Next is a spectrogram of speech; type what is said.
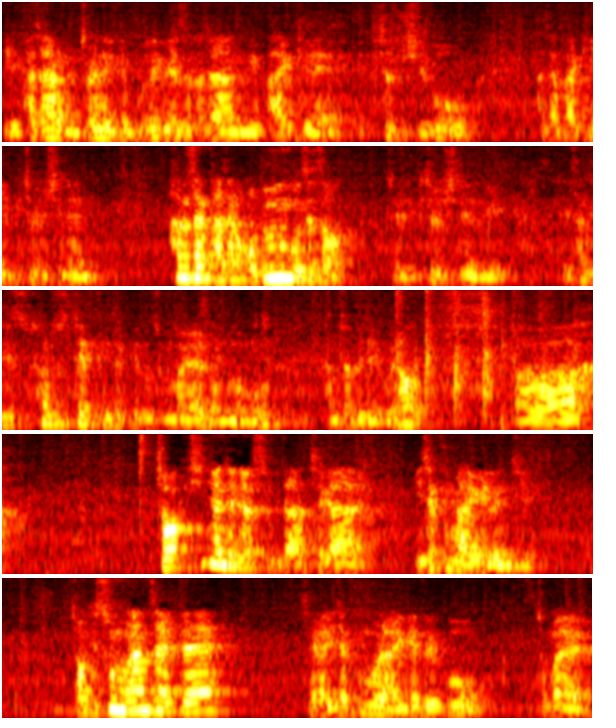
이 가장 저희는 이렇게 무대 위에서 가장 이 밝게 비춰주시고 가장 밝게 비춰주시는 항상 가장 어두운 곳에서 저희를 비춰주시는 우리 상주, 상주 스태프분들께도 정말 너무너무 감사드리고요. 어, 정확히 10년 전이었습니다. 제가 이 작품을 알게 된 지. 정확히 21살 때 제가 이 작품을 알게 되고 정말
